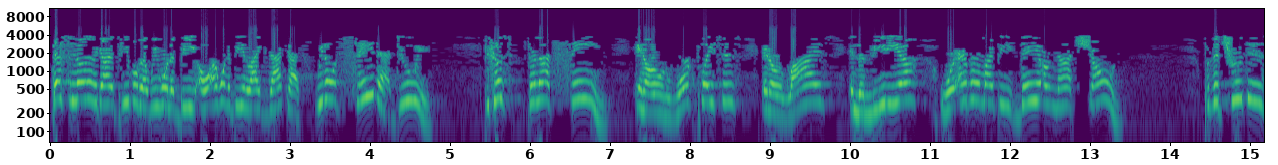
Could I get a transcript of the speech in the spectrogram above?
That's of guy, people that we want to be, oh, I want to be like that guy. We don't say that, do we? Because they're not seen in our own workplaces, in our lives, in the media, wherever it might be. They are not shown. But the truth is,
